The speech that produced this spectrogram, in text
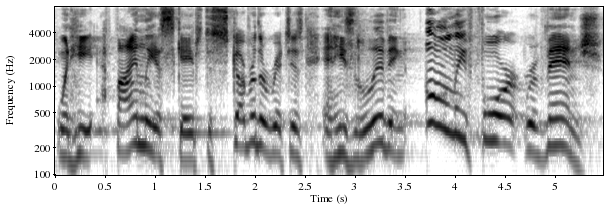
when he finally escapes, discover the riches, and he's living only for revenge.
